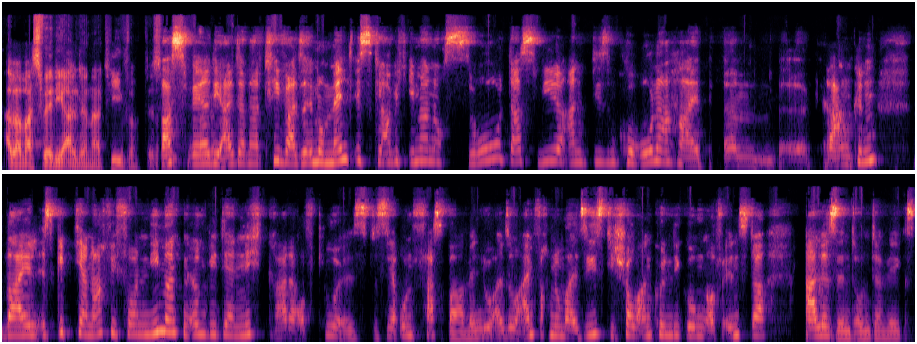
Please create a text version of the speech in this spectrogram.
Aber was wäre die Alternative? Das was wäre die Alternative? Also im Moment ist, glaube ich, immer noch so, dass wir an diesem Corona-Hype ähm, äh, kranken, weil es gibt ja nach wie vor niemanden irgendwie, der nicht gerade auf Tour ist. Das ist ja unfassbar. Wenn du also einfach nur mal siehst, die Showankündigungen auf Insta, alle sind unterwegs.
